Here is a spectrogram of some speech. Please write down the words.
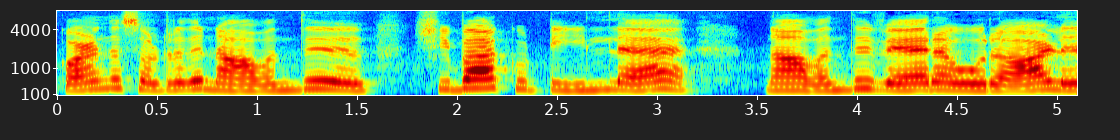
குழந்தை சொல்கிறது நான் வந்து ஷிபா குட்டி இல்லை நான் வந்து வேற ஒரு ஆள்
